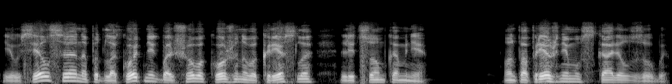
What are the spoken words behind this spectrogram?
и уселся на подлокотник большого кожаного кресла лицом ко мне. Он по-прежнему скалил зубы.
